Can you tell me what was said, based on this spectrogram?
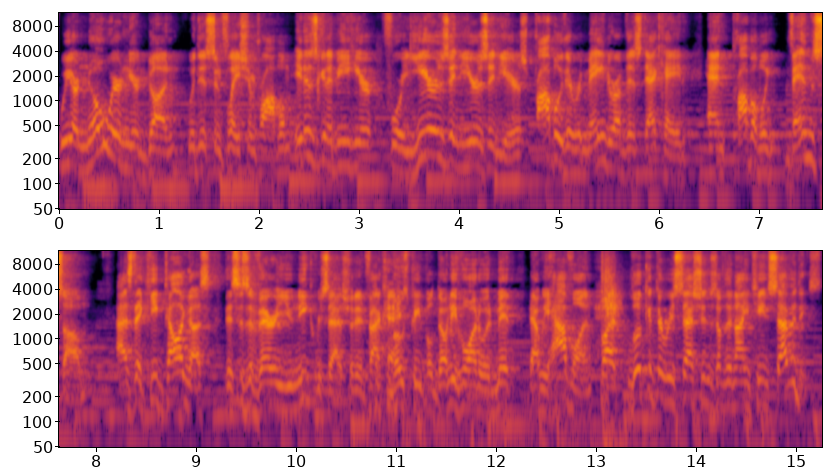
We are nowhere near done with this inflation problem. It is going to be here for years and years and years, probably the remainder of this decade, and probably then some as they keep telling us, this is a very unique recession. In fact, okay. most people don't even want to admit that we have one. But look at the recessions of the 1970s.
